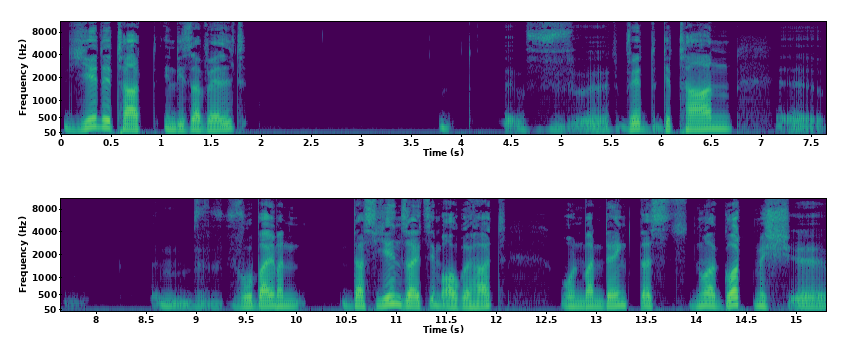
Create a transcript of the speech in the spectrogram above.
Jede Tat in dieser Welt äh, wird getan, äh, wobei man das Jenseits im Auge hat und man denkt, dass nur Gott mich äh,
